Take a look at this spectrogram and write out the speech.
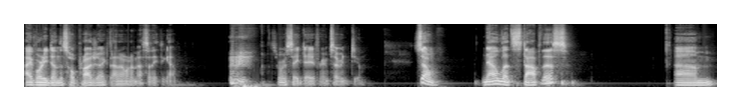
I've already done this whole project. I don't want to mess anything up. so we're going to say data frame 72. So now let's stop this. Um,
